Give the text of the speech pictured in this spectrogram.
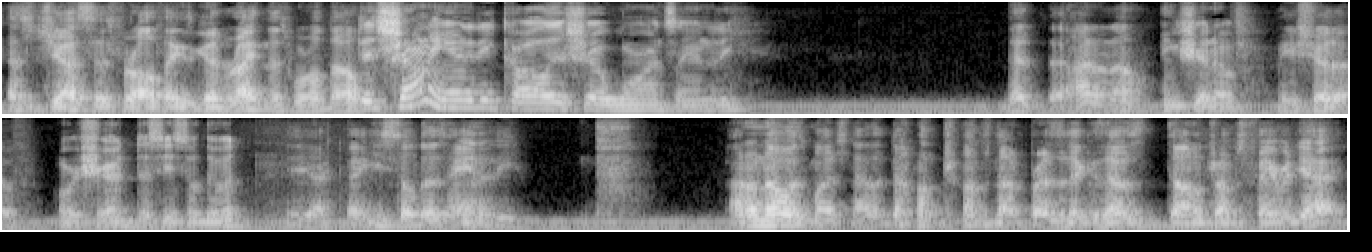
That's justice for all things good and right in this world, though. Did Sean Hannity call his show War on Sanity? That I don't know. He should have. He should have. Or should. Does he still do it? Yeah, I think he still does Hannity. I don't know as much now that Donald Trump's not president because that was Donald Trump's favorite guy.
